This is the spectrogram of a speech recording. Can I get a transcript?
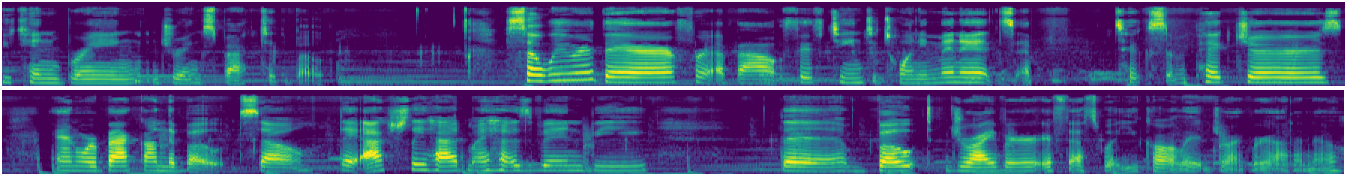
you can bring drinks back to the boat. So we were there for about 15 to 20 minutes, uh, took some pictures, and we're back on the boat. So they actually had my husband be the boat driver, if that's what you call it, driver, I don't know.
